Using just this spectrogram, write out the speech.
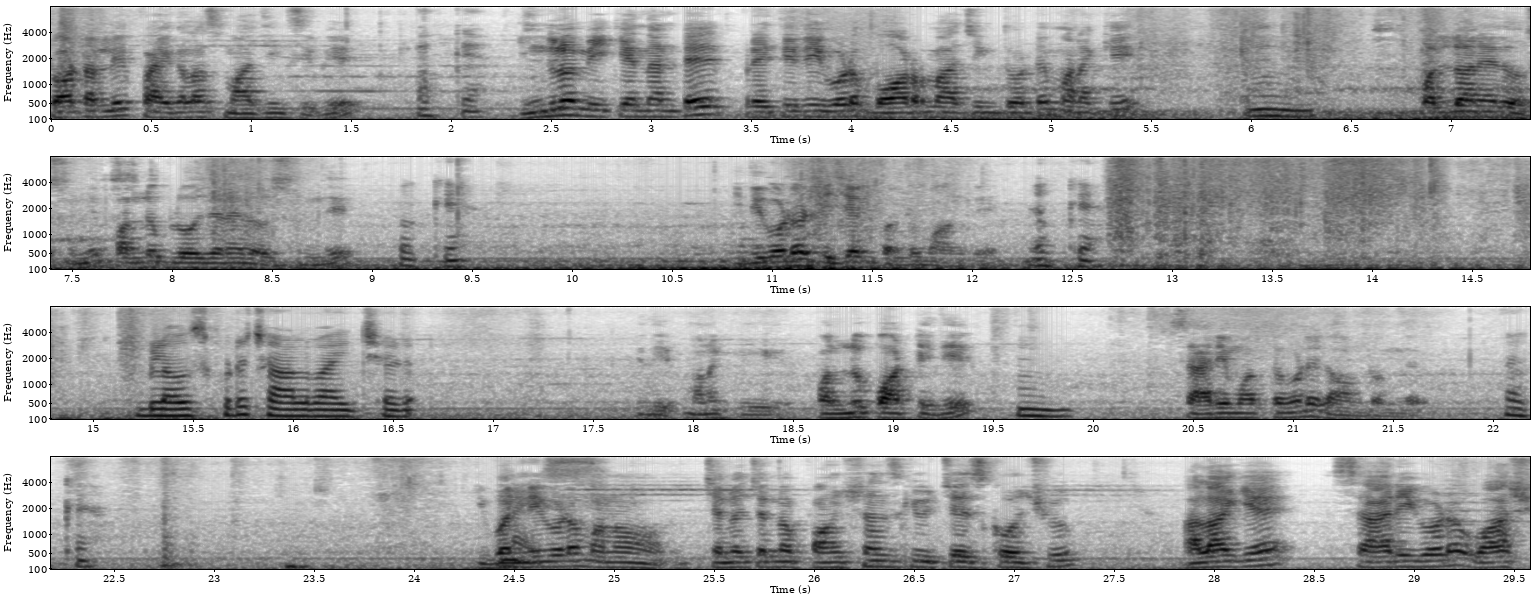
totally five colours matchings ఇవి. ఓకే ఇందులో మీకేందంటే ప్రతిదీ కూడా బార్డర్ మ్యాచింగ్ తోటి మనకి పళ్ళు అనేది వస్తుంది. పళ్ళు బ్లౌజ్ అనేది వస్తుంది. ఓకే ఇది కూడా డిజైన్ పళ్ళు మాది. ఓకే బ్లౌజ్ కూడా చాలా బాగా ఇచ్చాడు. ఇది మనకి పళ్ళు పార్ట్ ఇది. శారీ మొత్తం కూడా ఇలా ఉంటుంది. ఓకే ఇవన్నీ. కూడా మనం చిన్న చిన్న ఫంక్షన్స్కి యూజ్ చేసుకోవచ్చు. అలాగే శారీ కూడా వాష్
